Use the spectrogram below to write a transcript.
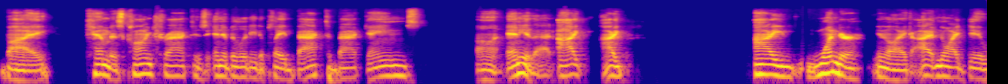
by Kemba's contract, his inability to play back to back games, uh, any of that. I I I wonder, you know, like I have no idea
